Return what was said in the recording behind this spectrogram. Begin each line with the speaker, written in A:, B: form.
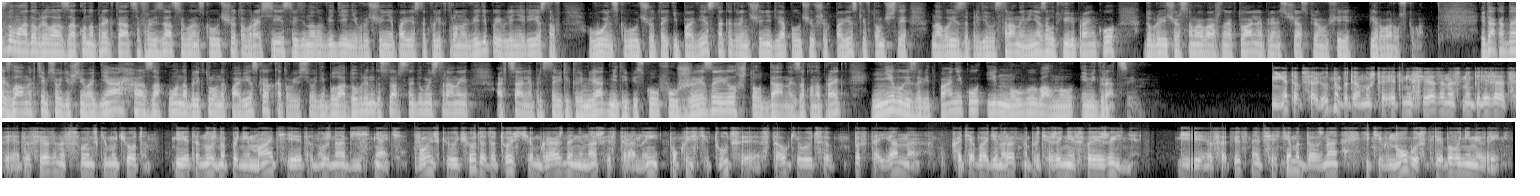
A: Госдума одобрила законопроект о цифровизации воинского учета в России. Среди нововведений вручение повесток в электронном виде, появление реестров воинского учета и повесток, ограничений для получивших повестки, в том числе на выезд за пределы страны. Меня зовут Юрий Пронько. Добрый вечер. Самое важное и актуальное прямо сейчас в прямом эфире Первого Русского. Итак, одна из главных тем сегодняшнего дня – закон об электронных повестках, который сегодня был одобрен Государственной Думой страны. Официальный представитель Кремля Дмитрий Песков уже заявил, что данный законопроект не вызовет панику и новую волну эмиграции.
B: Нет, абсолютно, потому что это не связано с мобилизацией, это связано с воинским учетом. И это нужно понимать, и это нужно объяснять. Воинский учет – это то, с чем граждане нашей страны по Конституции сталкиваются постоянно, хотя бы один раз на протяжении своей жизни. И, соответственно, эта система должна идти в ногу с требованиями времени.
